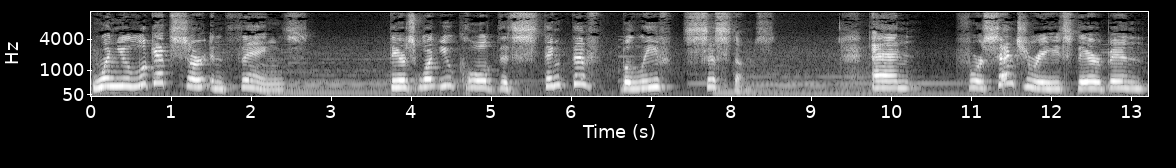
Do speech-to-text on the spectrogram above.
when you look at certain things, there's what you call distinctive belief systems. And for centuries, there have been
